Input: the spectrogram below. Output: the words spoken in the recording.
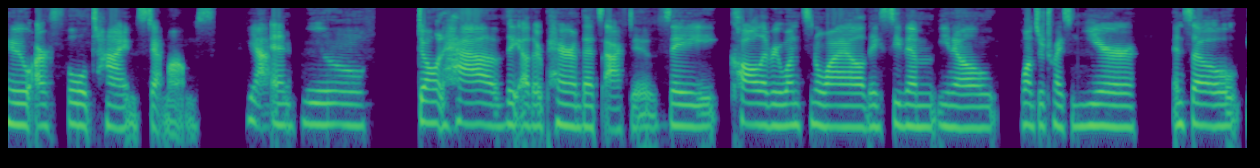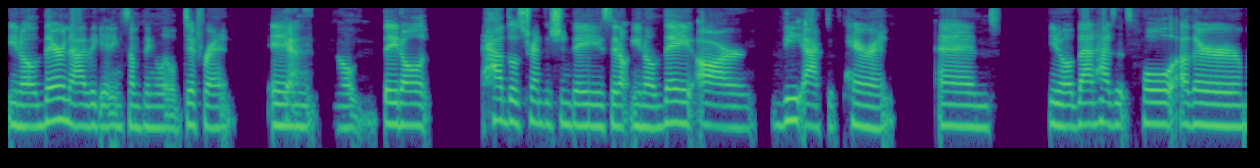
who are full-time stepmoms. Yeah. And who don't have the other parent that's active. They call every once in a while. They see them, you know, once or twice a year. And so, you know, they're navigating something a little different. And, yes. you know, they don't have those transition days. They don't, you know, they are the active parent. And, you know, that has its whole other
